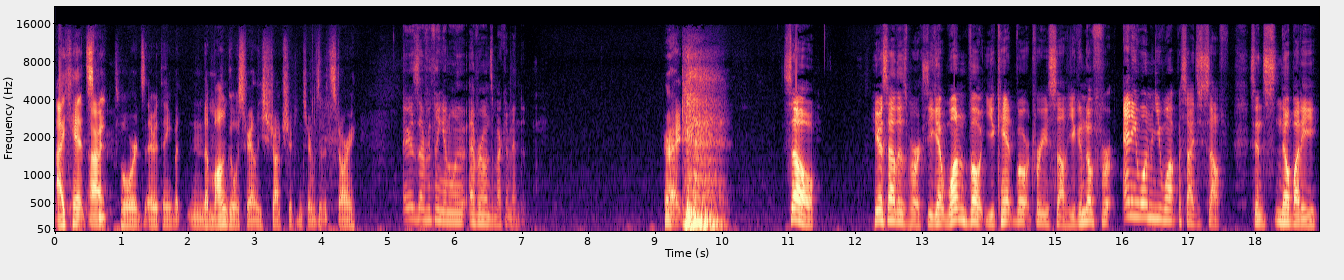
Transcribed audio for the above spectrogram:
I can't speak All right. towards everything, but the manga was fairly structured in terms of its story. There's everything in everyone's recommended. Right. So, here's how this works. You get one vote. You can't vote for yourself. You can vote for anyone you want besides yourself. since nobody,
